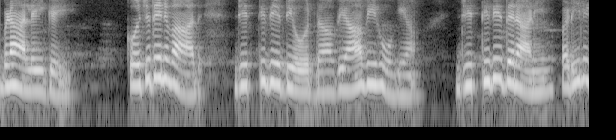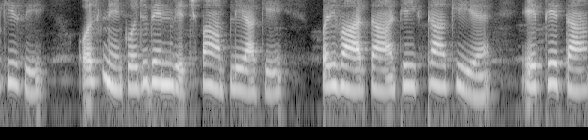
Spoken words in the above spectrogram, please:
ਬਣਾ ਲਈ ਗਈ। ਕੁਝ ਦਿਨ ਬਾਅਦ ਜੀਤੀ ਦੇ ਦਿਓਰ ਦਾ ਵਿਆਹ ਵੀ ਹੋ ਗਿਆ। ਜੀਤੀ ਦੀ ਦਰਾਣੀ ਪੜ੍ਹੀ ਲਿਖੀ ਸੀ। ਉਸ ਨੇ ਕੁਝ ਦਿਨ ਵਿੱਚ ਭਾਂਪ ਲਿਆ ਕਿ ਪਰਿਵਾਰ ਤਾਂ ਠੀਕ ਠਾਕ ਹੀ ਹੈ। ਇੱਥੇ ਤਾਂ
